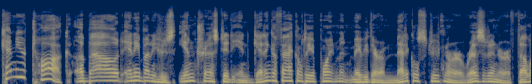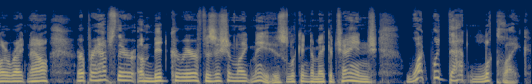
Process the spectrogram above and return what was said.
can you talk about anybody who's interested in getting a faculty appointment? Maybe they're a medical student or a resident or a fellow right now, or perhaps they're a mid career physician like me who's looking to make a change. What would that look like?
